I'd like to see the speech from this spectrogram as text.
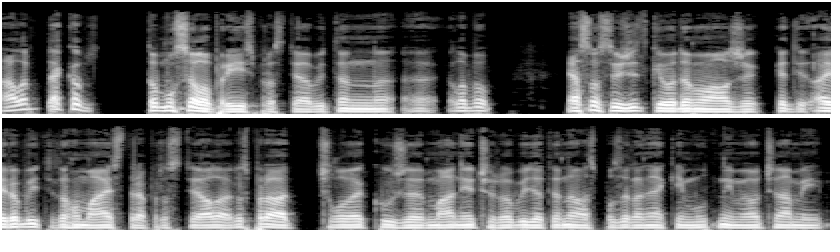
ale ako to muselo prísť proste, aby ten, e, lebo ja som si vždy uvedomoval, že keď aj robíte toho majstra proste, ale rozprávať človeku, že má niečo robiť a ten na vás pozera nejakými mutnými očami,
